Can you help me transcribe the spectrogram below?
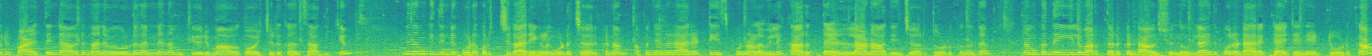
ഒരു പഴത്തിന്റെ ആ ഒരു നനവ് കൊണ്ട് തന്നെ നമുക്ക് ഈ ഒരു മാവ് കുഴച്ചെടുക്കാൻ സാധിക്കും. ഇനി നമുക്ക് ഇതിന്റെ കൂടെ കുറച്ച് കാര്യങ്ങളും കൂടെ ചേർക്കണം. അപ്പോൾ ഞാനൊരു അര ടീസ്പൂൺ അളവിൽ കറുത്ത എള്ളാണ് ആദ്യം ചേർത്ത് കൊടുക്കുന്നത്. നമുക്ക് നെയ്യിൽ വറുത്തെടുക്കേണ്ട ആവശ്യമൊന്നുമില്ല. ഇതുപോലെ ഡയറക്റ്റായിട്ട് തന്നെ ഇട്ട് കൊടുക്കാം.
